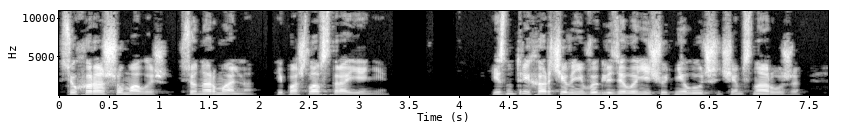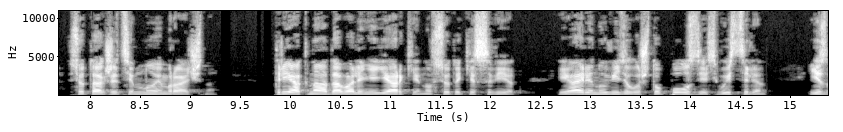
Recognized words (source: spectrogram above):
«Все хорошо, малыш, все нормально», и пошла в строение. Изнутри харчевни выглядело ничуть не лучше, чем снаружи. Все так же темно и мрачно. Три окна давали неяркий, но все-таки свет. И Айрин увидела, что пол здесь выстелен из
